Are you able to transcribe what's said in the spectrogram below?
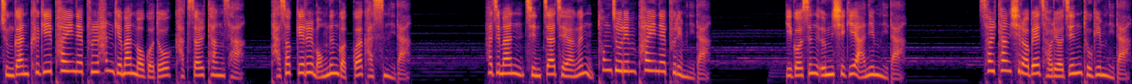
중간 크기 파인애플 한 개만 먹어도 각설탕 4, 5개를 먹는 것과 같습니다. 하지만 진짜 재앙은 통조림 파인애플입니다. 이것은 음식이 아닙니다. 설탕 시럽에 절여진 독입니다.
